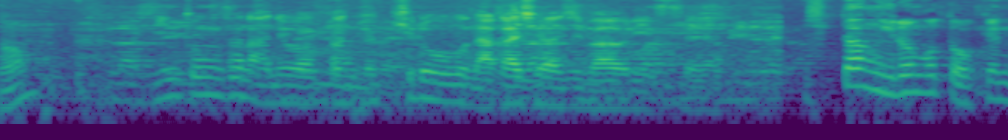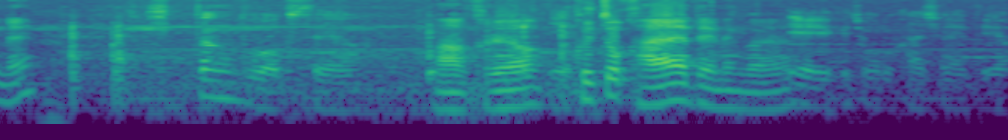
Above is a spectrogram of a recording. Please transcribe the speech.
그럼? 민통선 아니고 약간 몇 킬로 나가셔야지 마을이 있어요. 식당 이런 것도 없겠네? 식당도 없어요. 아 그래요? 예. 그쪽 가야 되는 거예요? 예, 그쪽으로 가셔야 돼요.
